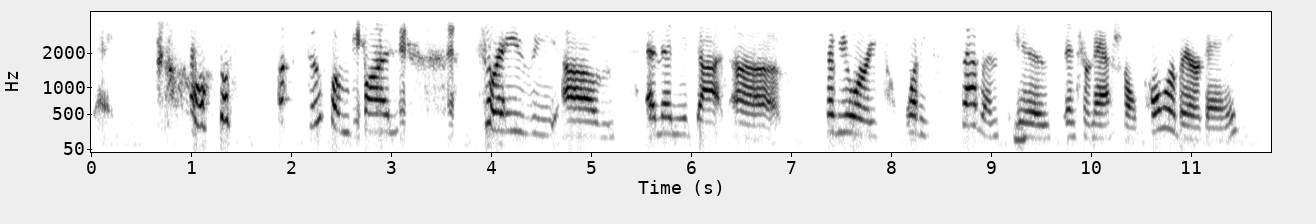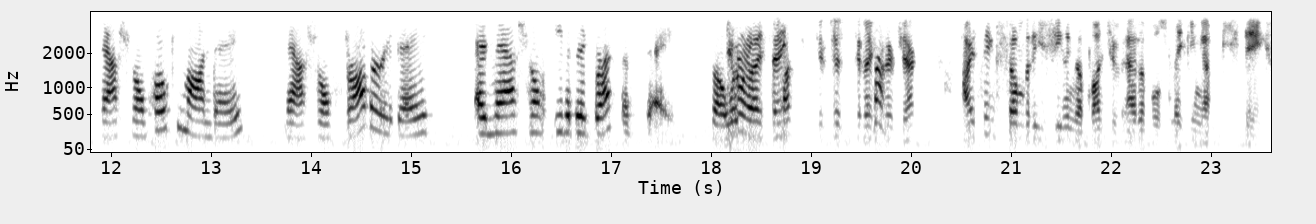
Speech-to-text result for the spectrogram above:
day. Just some fun, crazy. Um, and then you've got uh, February 27th is International Polar Bear Day, National Pokemon Day, National Strawberry Day, and National Eat a Big Breakfast Day. So You know what I think? Just can I interject? I think somebody's eating a bunch of edibles making up these days.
